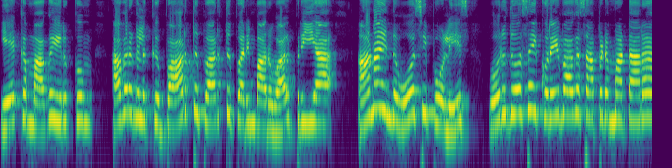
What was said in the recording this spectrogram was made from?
ஏக்கமாக இருக்கும். அவர்களுக்கு பார்த்து பார்த்து பரிமாறுவாள் பிரியா. ஆனா இந்த ஓசி போலீஸ் ஒரு தோசை குறைவாக சாப்பிட மாட்டாரா?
